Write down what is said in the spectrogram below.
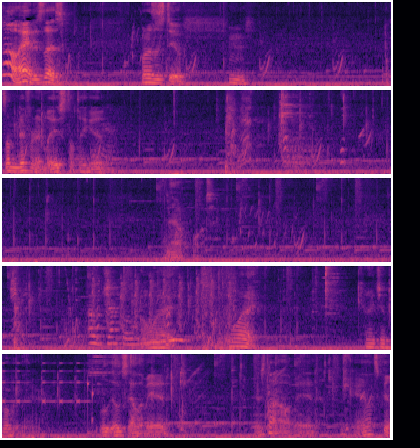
Oh, hey, there's this. What does this do? Hmm. Something different at least, I'll take it. It's not elevated. Okay, let's go.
